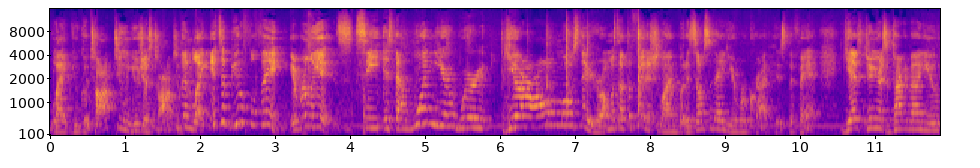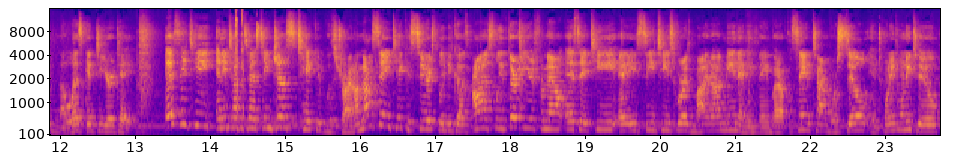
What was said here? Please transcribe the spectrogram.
like you could talk to and you just talk to them. Like, it's a beautiful thing. It really is. See, it's that one year where you're almost there. You're almost at the finish line, but it's also that year where crap hits the fan. Yes, juniors, I'm talking about you. Now let's get to your tape. SAT, any type of testing, just take it with stride. I'm not saying take it seriously because honestly, 30 years from now, SAT, ACT scores might not mean anything, but at the same time, we're still in 2022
